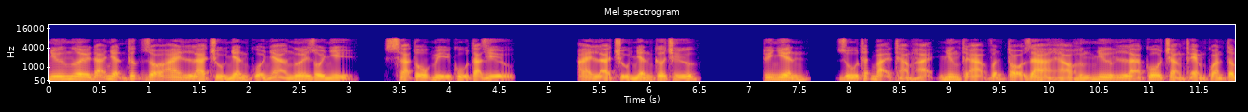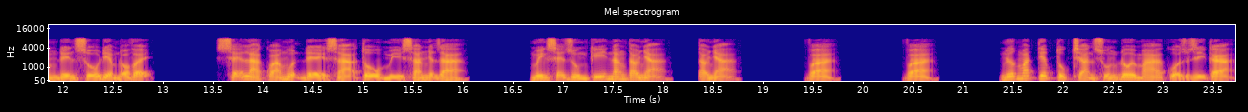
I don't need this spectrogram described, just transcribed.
như ngươi đã nhận thức rõ ai là chủ nhân của nhà ngươi rồi nhỉ, xạ tổ mỉ cụ tạ dịu. Ai là chủ nhân cơ chứ? Tuy nhiên, dù thất bại thảm hại nhưng thệ vẫn tỏ ra hào hứng như là cô chẳng thèm quan tâm đến số điểm đó vậy. Sẽ là quá muộn để xạ tổ mỉ san nhận ra. Mình sẽ dùng kỹ năng tao nhã tao nhã. Và và, nước mắt tiếp tục tràn xuống đôi má của dì cả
